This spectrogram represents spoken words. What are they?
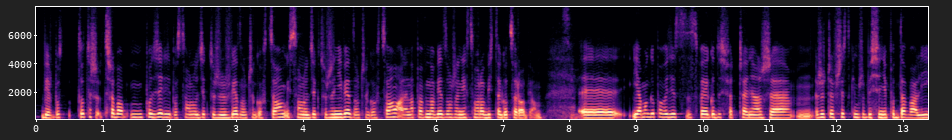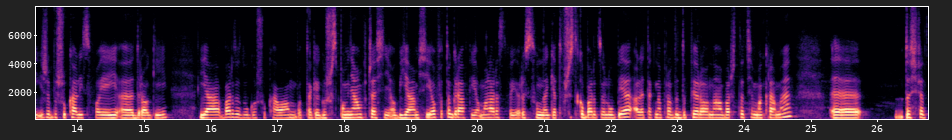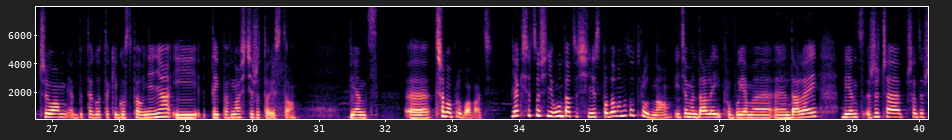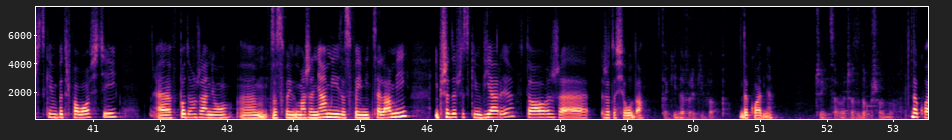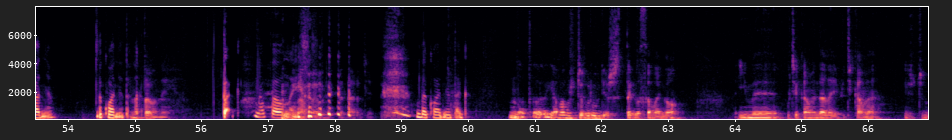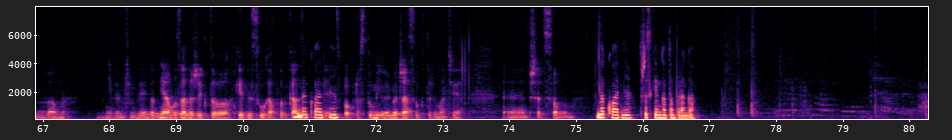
wiesz, bo to też trzeba podzielić, bo są ludzie, którzy już wiedzą, czego chcą i są ludzie, którzy nie wiedzą, czego chcą, ale na pewno wiedzą, że nie chcą robić tego, co robią. Yy, Ja mogę powiedzieć ze swojego doświadczenia, że życzę wszystkim, żeby się nie poddawali i żeby szukali swojej e, drogi. Ja bardzo długo szukałam, bo tak jak już wspomniałam wcześniej, obijałam się i o fotografię, i o malarstwo, i o rysunek. Ja to wszystko bardzo lubię, ale tak naprawdę dopiero na warsztacie makramy e, doświadczyłam jakby tego takiego spełnienia i tej pewności, że to jest to. Więc e, trzeba próbować. Jak się coś nie uda, coś się nie spodoba, no to trudno. Idziemy dalej i próbujemy e, dalej. Więc życzę przede wszystkim wytrwałości w podążaniu za swoimi marzeniami, za swoimi celami i przede wszystkim wiary w to, że, że to się uda. Taki never give up, Dokładnie. czyli cały czas do przodu, Dokładnie. Dokładnie tak. na pełnej, Tak, na pełnej. na pełnej petardzie. Dokładnie tak. No to ja Wam życzę również tego samego i my uciekamy dalej pić kawę i życzymy Wam, nie wiem czy miłego dnia, bo zależy kto kiedy słucha podcastu, Dokładnie. więc po prostu miłego czasu, który macie e, przed sobą. Dokładnie. Wszystkiego dobrego.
